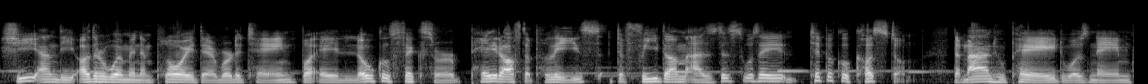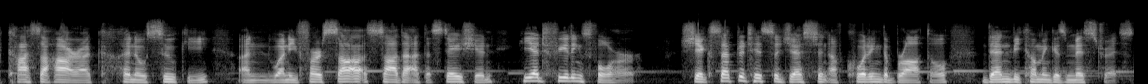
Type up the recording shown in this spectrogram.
She and the other women employed there were detained, but a local fixer paid off the police to free them as this was a typical custom. The man who paid was named Kasahara Kinosuke, and when he first saw Sada at the station, he had feelings for her. She accepted his suggestion of quitting the brothel, then becoming his mistress,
